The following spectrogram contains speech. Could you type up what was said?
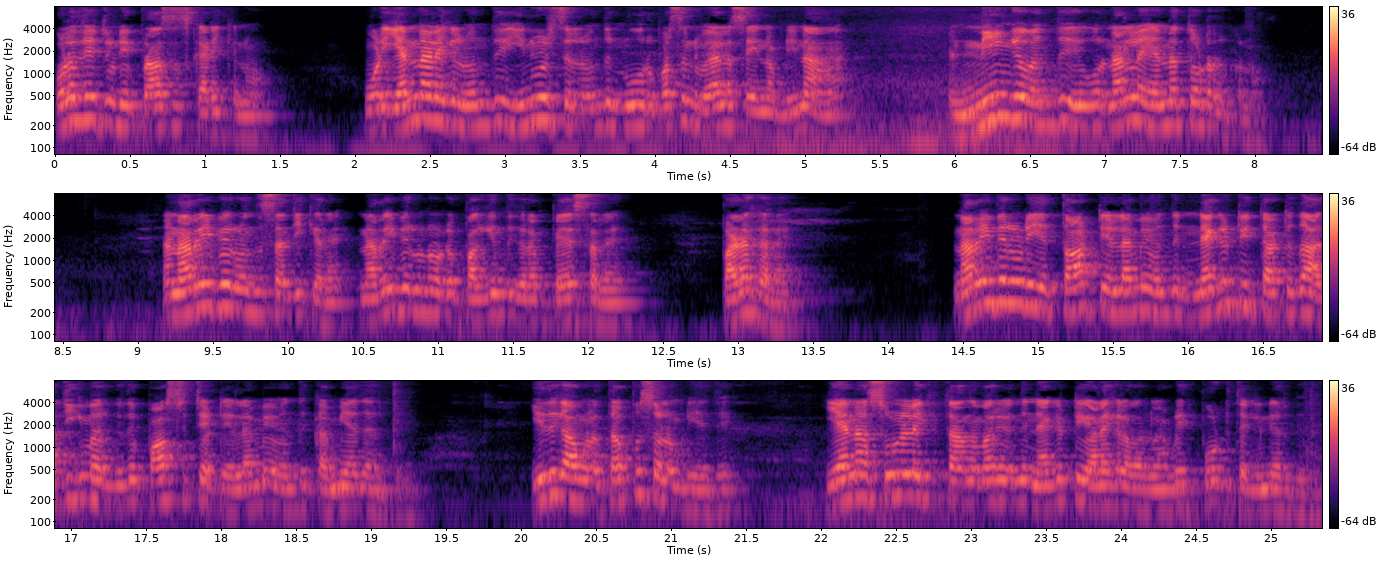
குலதெய்வத்துடைய ப்ராசஸ் கிடைக்கணும். உங்களுடைய எண்ணலைகள் வந்து யூனிவர்சல் வந்து நூறு பர்சன்ட் வேலை செய்யணும் அப்படின்னா நீங்கள் வந்து ஒரு நல்ல எண்ணத்தோடு இருக்கணும். நான் நிறைய பேர் வந்து சந்திக்கிறேன். நிறைய பேரோட பகிர்ந்துக்கிறேன் பேசுகிறேன் பழகுறேன். நிறைய பேருடைய தாட் எல்லாமே வந்து நெகட்டிவ் தாட்டு தான் அதிகமாக இருக்குது. பாசிட்டிவ் தாட் எல்லாமே வந்து கம்மியாக தான் இருக்குது. இதுக்கு அவங்கள தப்பு சொல்ல முடியாது. ஏன்னா சூழ்நிலைக்கு தகுந்த மாதிரி வந்து நெகட்டிவ் அலைகள் அவர்கள் அப்படியே போட்டு தள்ளினே இருக்குது.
